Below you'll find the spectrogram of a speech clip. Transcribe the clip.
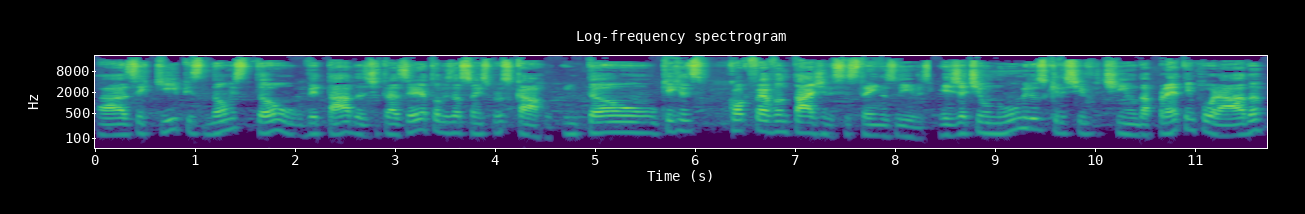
as equipes não estão vetadas de trazer atualizações para os carros. Então, o que, que eles qual que foi a vantagem desses treinos livres? Eles já tinham números que eles tinham da pré-temporada,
